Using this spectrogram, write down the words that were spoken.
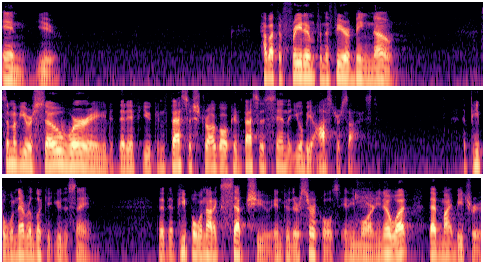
in you. How about the freedom from the fear of being known? Some of you are so worried that if you confess a struggle confess a sin that you'll be ostracized. That people will never look at you the same. That, that people will not accept you into their circles anymore. And you know what? That might be true.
